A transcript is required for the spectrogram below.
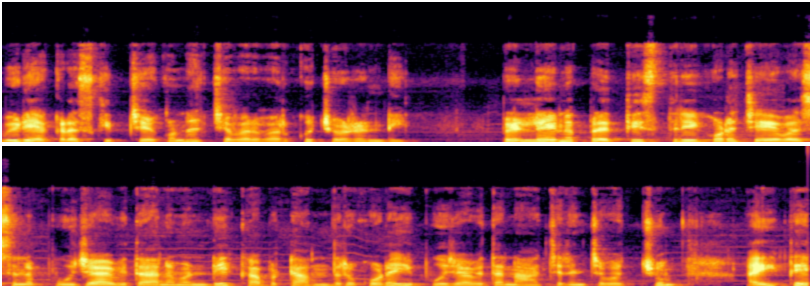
వీడియో ఎక్కడ స్కిప్ చేయకుండా చివరి వరకు చూడండి. పెళ్ళైన ప్రతి స్త్రీ కూడా చేయవలసిన పూజా విధానం అండి. కాబట్టి అందరూ కూడా ఈ పూజా విధానం ఆచరించవచ్చు. అయితే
